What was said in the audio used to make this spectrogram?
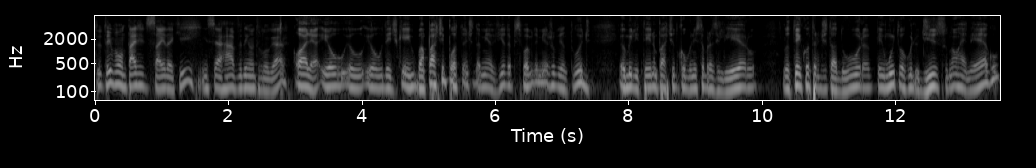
Tu tem vontade de sair daqui, encerrar a vida em outro lugar? Olha, eu, eu, eu dediquei uma parte importante da minha vida, principalmente da minha juventude. Eu militei no Partido Comunista Brasileiro, lutei contra a ditadura, tenho muito orgulho disso, não renego.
